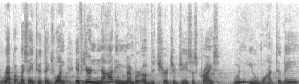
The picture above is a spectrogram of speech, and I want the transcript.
wrap up by saying two things. One, if you're not a member of the church of Jesus Christ, wouldn't you want to be?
